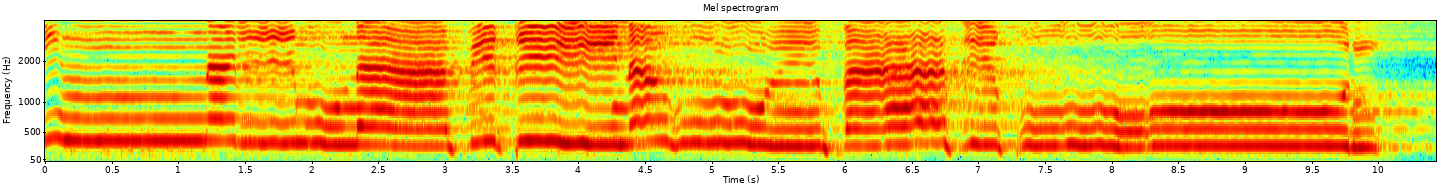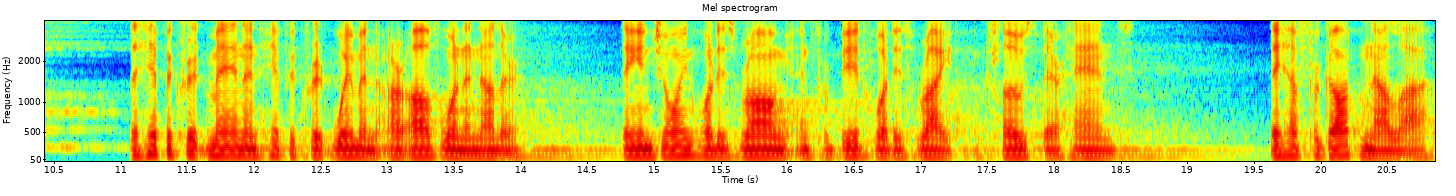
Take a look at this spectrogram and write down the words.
إن المنافقين هم الفاسقون The hypocrite men and hypocrite women are of one another. They enjoin what is wrong and forbid what is right and close their hands. They have forgotten Allah,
